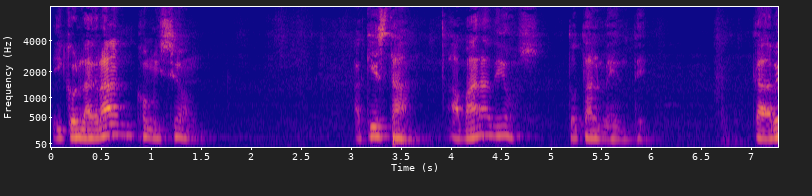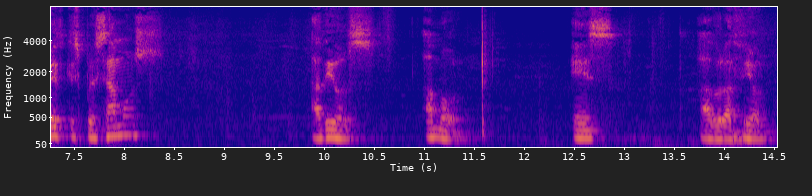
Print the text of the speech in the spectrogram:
y con la gran comisión. Aquí está, amar a Dios totalmente. Cada vez que expresamos a Dios amor, es adoración.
